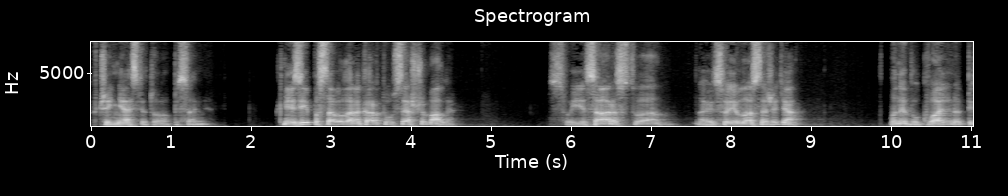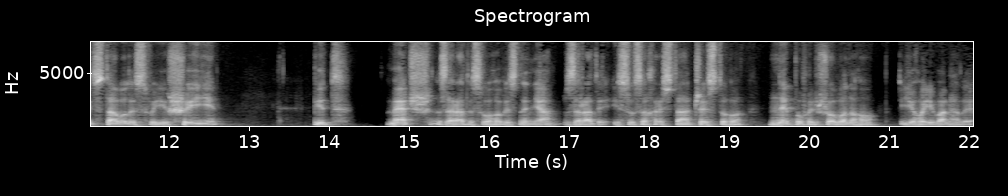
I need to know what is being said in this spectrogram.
вчення святого Писання. Князі поставили на карту все, що мали свої царства, навіть своє власне життя. Вони буквально підставили свої шиї під меч заради свого визнання, заради Ісуса Христа, чистого, непофальшованого Його Євангелія.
